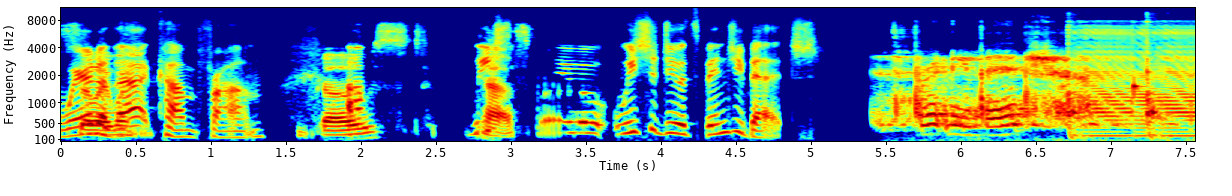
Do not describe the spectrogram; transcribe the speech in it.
boo, where so did went- that come from? Ghost. We should do. We should do. It's Bingy Bitch. It's Britney bitch.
